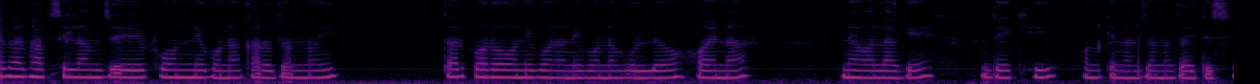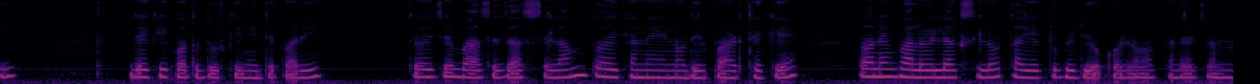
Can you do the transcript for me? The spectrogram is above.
এবার ভাবছিলাম যে ফোন নেব না কারোর জন্যই। তারপরও নেব না নেব না বললেও হয় না। নেওয়া লাগে, দেখি ফোন কেনার জন্য যাইতেছি। দেখি কত দূর কি নিতে পারি। তো এই যে বাসে যাচ্ছিলাম, তো এখানে নদীর পাড় থেকে, তো অনেক ভালোই লাগছিল, তাই একটু ভিডিও করলাম আপনাদের জন্য।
